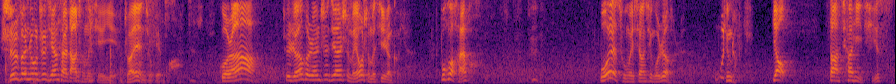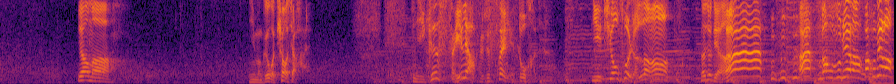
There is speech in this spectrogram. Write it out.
十分钟之前才达成的协议，转眼就变卦。果然啊，这人和人之间是没有什么信任可言。不过还好，我也从未相信过任何人。听着，要么大家一起死，要么你们给我跳下海。你跟谁俩在这赛脸斗狠呢？你挑错人了啊！那就点啊！哎哎哎！哎，把火给我灭了！把火灭了！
